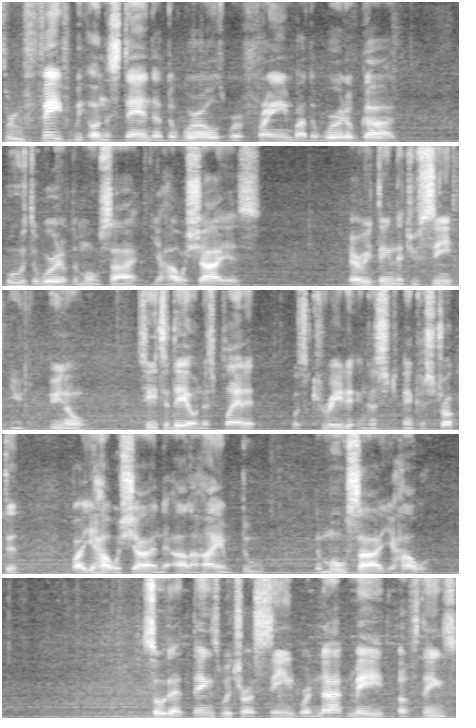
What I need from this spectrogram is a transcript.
Through faith we understand that the worlds were framed by the word of God. Who is the word of the Most High? Yahweh Shai is. Everything that you see, you you know, see today on this planet was created and, const and constructed by Yahweh Shai and the Alahayim through the Most Yahweh so that things which are seen were not made of things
